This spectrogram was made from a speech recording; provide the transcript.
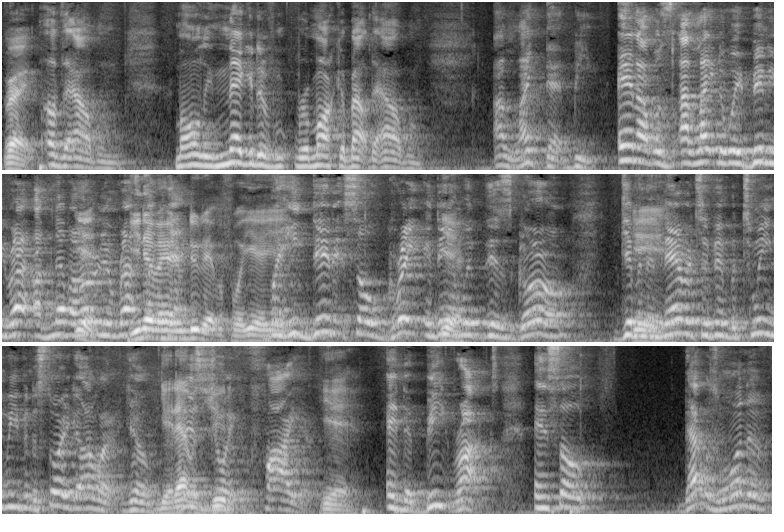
Right. of the album. My only negative remark about the album. I like that beat, and I was I like the way Benny rap. I've never Yeah. heard him rap. You never like had that. him do that before. Yeah, But yeah. he did it so great, and then Yeah. with his girl giving the narrative in between, weaving the story. I'm like, yo, Yeah, that this was joint fire, yeah. and the beat rocks. And so that was one of,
